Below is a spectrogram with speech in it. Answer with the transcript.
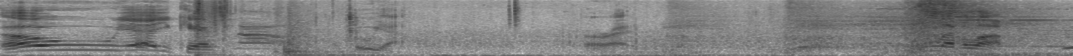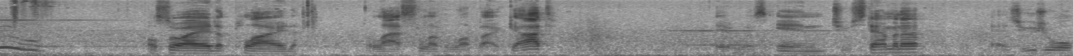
Oh, yeah, you can't. Oh, yeah. Alright. Level up. Also, I had applied the last level up I got. It was into stamina, as usual.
